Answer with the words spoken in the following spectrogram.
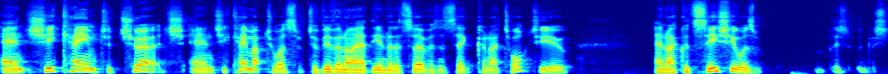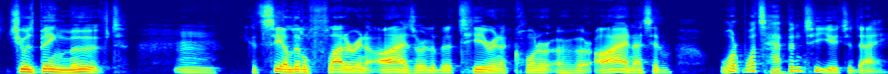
And she came to church and she came up to us, to Viv and I at the end of the service and said, Can I talk to you? And I could see she was she was being moved Mm. You could see a little flutter in her eyes or a little bit of tear in a corner of her eye. And I said, what, What's happened to you today?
